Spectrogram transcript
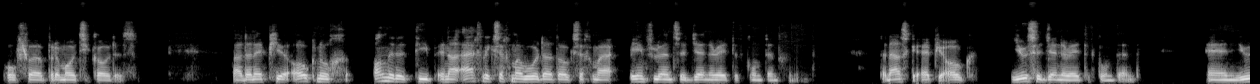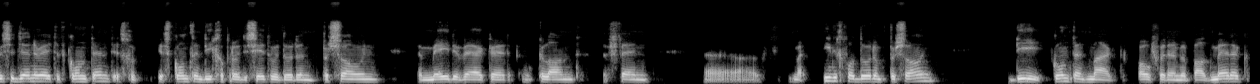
of uh, promotiecodes. Nou, dan heb je ook nog andere type, en nou eigenlijk zeg maar wordt dat ook zeg maar influencer generated content genoemd. Daarnaast heb je ook user generated content. En user generated content is, is content die geproduceerd wordt door een persoon, een medewerker, een klant, een fan. Maar in ieder geval door een persoon die content maakt over een bepaald merk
